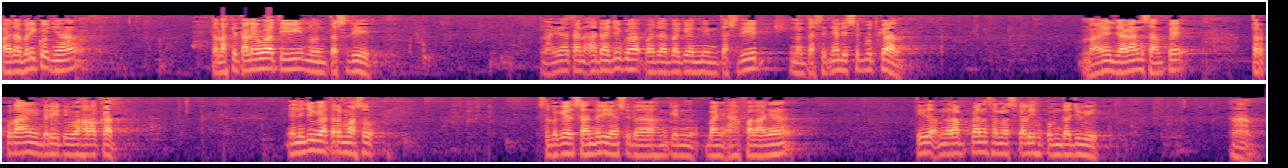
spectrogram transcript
Pada berikutnya telah kita lewati nun tasdid. Nanti akan ada juga pada bagian mim tasdid, nun tasdidnya disebutkan. Makanya jangan sampai terkurangi dari dua harokat. Ini juga termasuk sebagai santri yang sudah mungkin banyak hafalannya tidak menerapkan sama sekali hukum tajwid. Nah.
